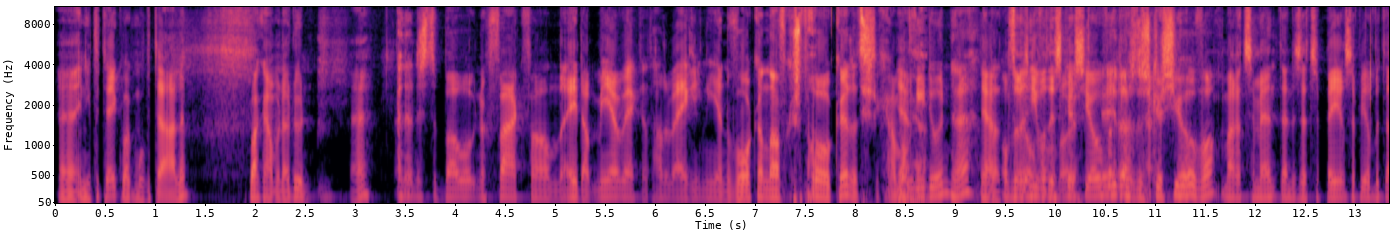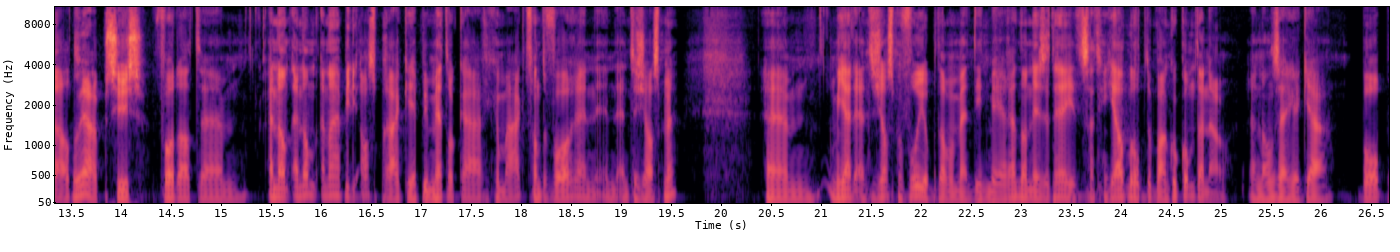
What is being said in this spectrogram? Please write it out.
eh, een hypotheek wat ik moet betalen. Wat gaan we nou doen? Hè? En dan is de bouw ook nog vaak van, hey, dat meerwerk, dat hadden we eigenlijk niet aan de voorkant afgesproken. Dat gaan we Ja. ook niet doen. Hè? Ja, of er is in ieder geval discussie over. Ja, daar is discussie over. Maar het cement en de ZZP'ers heb je al betaald. Ja, precies. Voordat, ehm, en, dan, en, dan, en dan heb je die afspraken die heb je met elkaar gemaakt van tevoren en, en enthousiasme. Ehm, maar ja, de enthousiasme voel je op dat moment niet meer. En dan is het, hé, hey, er staat geen geld meer op de bank, hoe komt dat nou? En dan zeg ik, ja, Bob,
